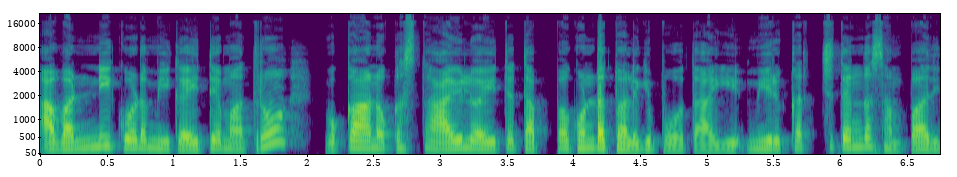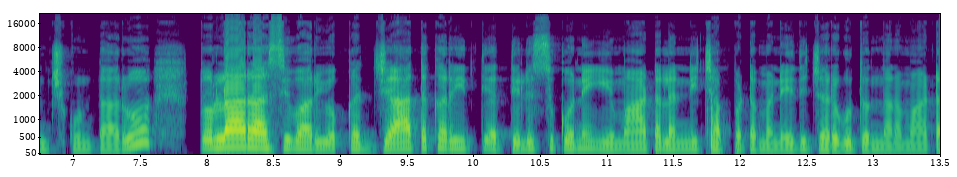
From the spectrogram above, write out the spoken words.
అవన్నీ కూడా మీకైతే మాత్రం ఒకానొక స్థాయిలో అయితే తప్పకుండా తొలగిపోతాయి. మీరు ఖచ్చితంగా సంపాదించుకుంటారు. తులారాశి వారి యొక్క జాతక రీత్యా తెలుసుకొని ఈ మాటలన్నీ చెప్పటం అనేది జరుగుతుందన్నమాట.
